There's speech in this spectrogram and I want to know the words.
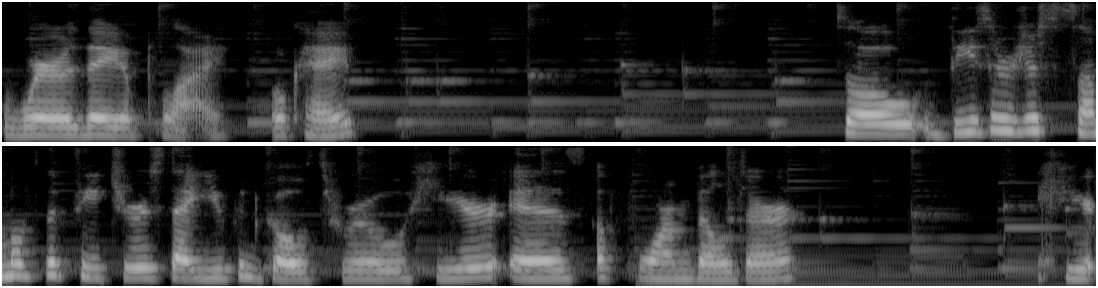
where they apply, okay? So these are just some of the features that you can go through. Here is a form builder. Here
